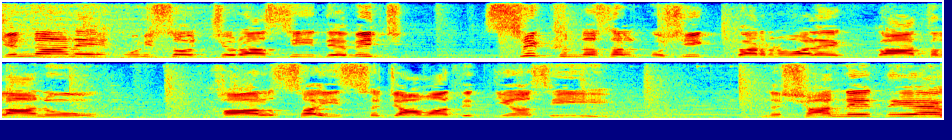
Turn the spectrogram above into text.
ਜਿਨ੍ਹਾਂ ਨੇ 1984 ਦੇ ਵਿੱਚ ਸਿੱਖ ਨਸਲਕੁਸ਼ੀ ਕਰਨ ਵਾਲੇ ਕਾਤਲਾਂ ਨੂੰ ਖਾਲਸਾਈ ਸਜ਼ਾਵਾਂ ਦਿੱਤੀਆਂ ਸੀ। ਨਿਸ਼ਾਨੇ ਤੇ ਹੈ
